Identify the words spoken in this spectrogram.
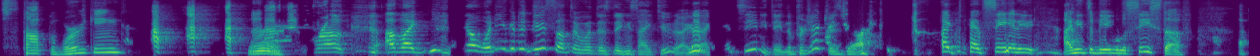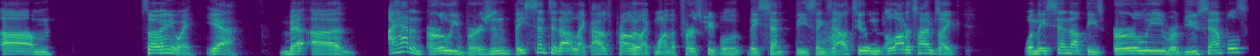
stopped working. Broke. I'm like, yo, when are you gonna do something with this thing? He's like, dude, I, I can't see anything. The projector's gone. I can't see any. I need to be able to see stuff. Um. So anyway, yeah. But uh, I had an early version. They sent it out like I was probably like one of the first people they sent these things out to. And a lot of times, like when they send out these early review samples,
